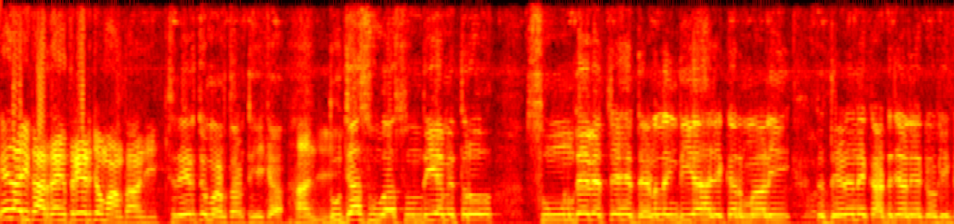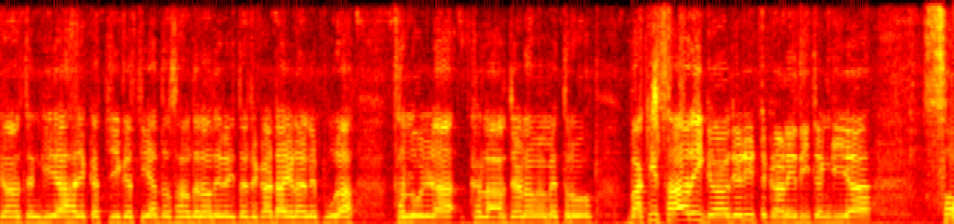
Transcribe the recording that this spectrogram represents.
ਇਹਦਾ ਵੀ ਕਰ ਦਿਆਂਗੇ 63 ਚੋਂ ਮਾਨਤਾ ਜੀ ਸਰੀਰ ਚ ਮੰਨਤਾ ਠੀਕ ਆ। ਹਾਂਜੀ। ਦੂਜਾ ਸੂਆ ਸੁੰਦੀ ਆ ਮਿੱਤਰੋ ਸੂਣ ਦੇ ਵਿੱਚ ਇਹ ਦਿਨ ਲੈਂਦੀ ਆ ਹਜੇ ਕਰਮ ਵਾਲੀ ਤੇ ਦਿਨ ਇਹਨੇ ਕੱਢ ਜਾਣੇ ਆ ਕਿਉਂਕਿ ਗਾਂ ਚੰਗੀ ਆ ਹਜੇ ਕੱਚੀ ਕੱਚੀ ਆ ਦਸਾਂ ਦਿਨਾਂ ਦੇ ਵਿੱਚ ਤਾਂ ਜਗਾਡਾ ਜਿਹੜਾ ਇਹਨੇ ਪੂਰਾ ਥੱਲੋਂ ਜਿਹੜਾ ਖਿਲਾਰ ਜਾਣਾ ਵਾ ਮਿੱਤਰੋ। ਬਾਕੀ ਸਾਰੀ ਗਾਂ ਜਿਹੜੀ ਟਿਕਾਣੇ ਦੀ ਚੰਗੀ ਆ 100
